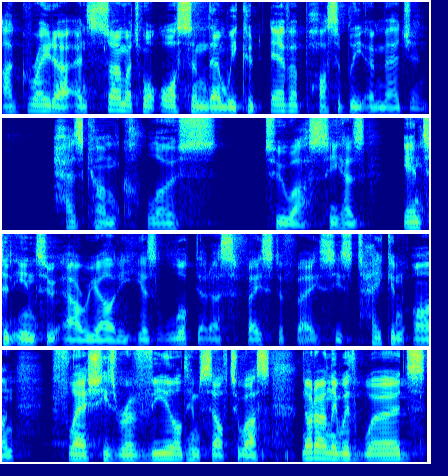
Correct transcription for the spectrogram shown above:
are greater and so much more awesome than we could ever possibly imagine, has come close to us. He has entered into our reality. He has looked at us face to face. He's taken on flesh. He's revealed himself to us, not only with words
